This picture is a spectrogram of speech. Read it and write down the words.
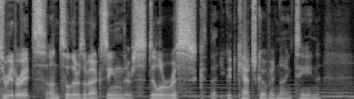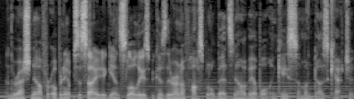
To reiterate, until there's a vaccine, there's still a risk that you could catch COVID 19 and the rationale for opening up society again slowly is because there are enough hospital beds now available in case someone does catch it.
